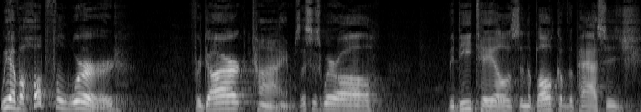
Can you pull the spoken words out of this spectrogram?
we have a hopeful word for dark times. This is where all the details and the bulk of the passage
